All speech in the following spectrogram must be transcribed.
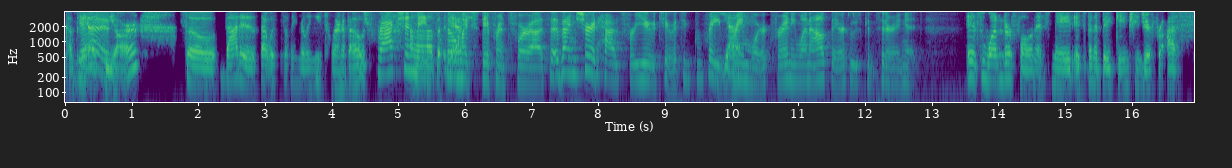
company yes. as we are. So that is that was something really neat to learn about. Traction made uh, so much difference for us, as I'm sure it has for you too. It's a great yes. framework for anyone out there who's considering it. It's wonderful, and it's made it's been a big game changer for us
